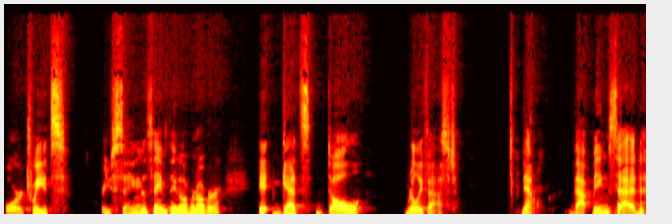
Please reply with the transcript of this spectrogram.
or tweets, are you saying the same thing over and over? It gets dull really fast. Now, that being said,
